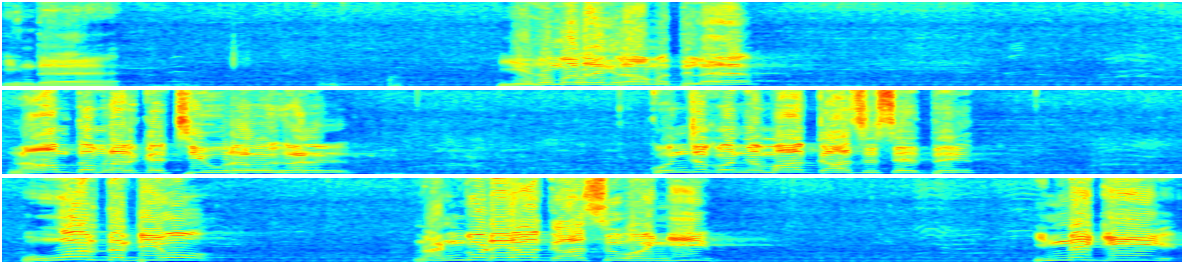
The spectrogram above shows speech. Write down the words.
இந்த எதுமலை கிராமத்தில் நாம் தமிழர் கட்சி உறவுகள் கொஞ்சம் கொஞ்சமாக காசு சேர்த்து ஒவ்வொருத்தட்டையும் நன்கொடையாக காசு வாங்கி இன்னைக்கு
